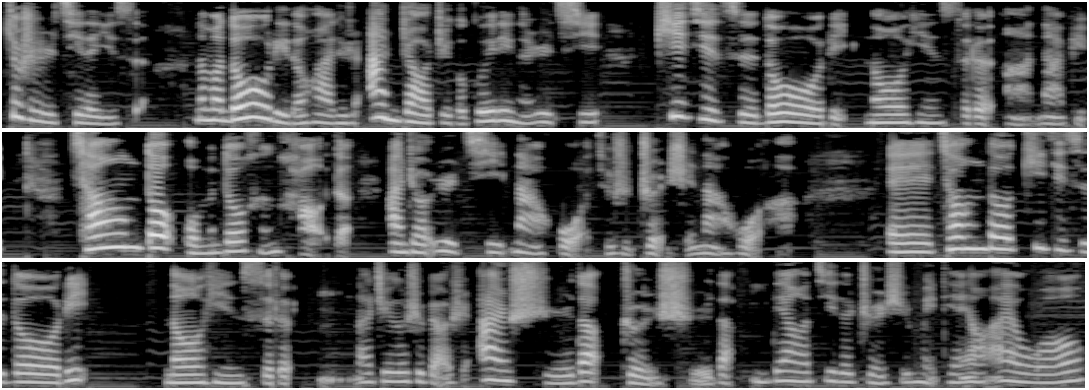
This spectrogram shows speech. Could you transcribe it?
就是日期的意思。那么通り的话，就是按照这个规定的日期。期日通り納品する啊，纳品。ちゃんと我们都很好的按照日期纳货，就是准时纳货哈。诶，ちゃんと期日通り 納品する。嗯，那这个是表示按时的、准时的，一定要记得准时，每天要爱我哦。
